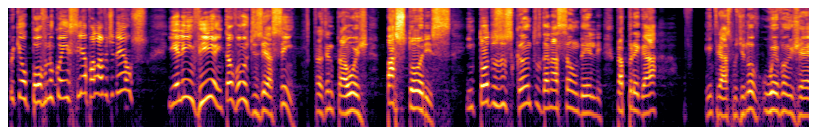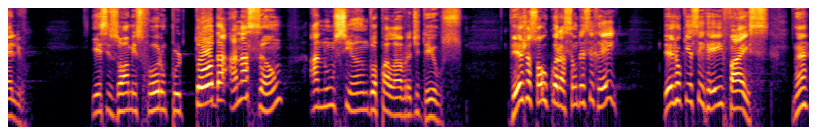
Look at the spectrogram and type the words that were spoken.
porque o povo não conhecia a palavra de Deus. E ele envia, então, vamos dizer assim, trazendo para hoje, pastores em todos os cantos da nação dele, para pregar, entre aspas, de novo, o evangelho. E esses homens foram por toda a nação anunciando a palavra de Deus. Veja só o coração desse rei. Veja o que esse rei faz. Né?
